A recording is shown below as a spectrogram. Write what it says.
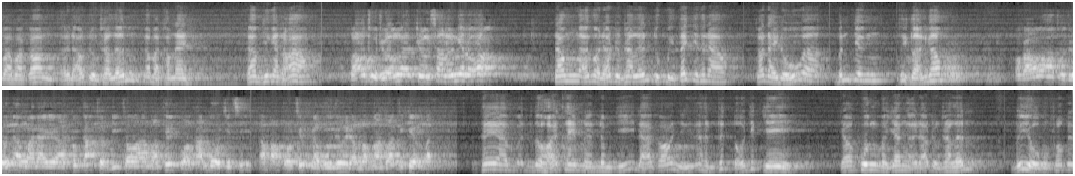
và bà con ở đảo Trường Sa lớn có mặt hôm nay. Các đồng chí nghe rõ không? Báo Thủ tướng Trường Sa lớn nghe rõ trong ở ngoài đảo Trường Sa lớn chuẩn bị Tết như thế nào? Có đầy đủ uh, bánh chưng, thịt lợn không? Báo cáo uh, Thủ tướng là ngoài này uh, công tác chuẩn bị cho đón Tết của cán bộ chiến sĩ đảm bảo tổ chức là vui tươi, đầm ấm, an toàn, tiết kiệm vậy. Thế tôi hỏi thêm là đồng chí đã có những cái hình thức tổ chức gì cho quân và dân ở đảo Trường Sa lớn? Ví dụ một số cái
